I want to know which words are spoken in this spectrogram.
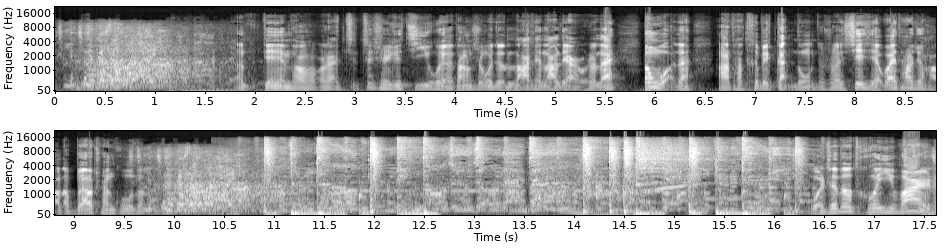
啊，点点头。我说这这是一个机会啊！当时我就拉开拉链，我说来穿我的啊！他特别感动，就说谢谢，外套就好了，不要穿裤子了。我这都脱一半了。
